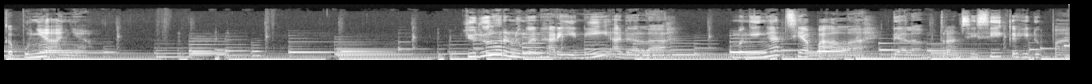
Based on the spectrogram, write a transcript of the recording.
kepunyaannya. Judul renungan hari ini adalah Mengingat siapa Allah dalam transisi kehidupan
